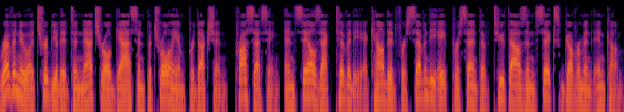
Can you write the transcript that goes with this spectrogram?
Revenue attributed to natural gas and petroleum production, processing, and sales activity accounted for 78% of 2006 government income.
